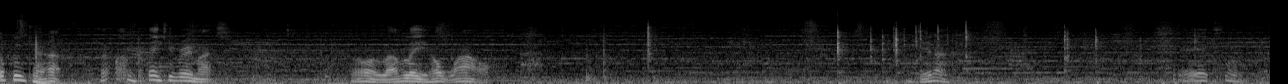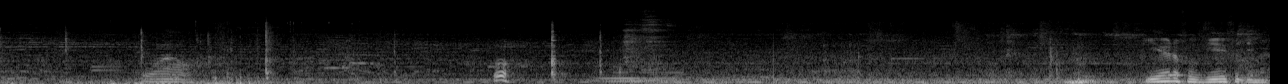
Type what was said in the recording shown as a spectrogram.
Couple cat. Oh, thank you very much. Oh, lovely. Oh, wow. Dinner. Excellent. Wow. Oh. Beautiful view for dinner.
